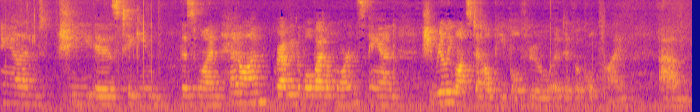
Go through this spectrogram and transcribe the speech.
and she is taking this one head on, grabbing the bull by the horns, and she really wants to help people through a difficult time. Um,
